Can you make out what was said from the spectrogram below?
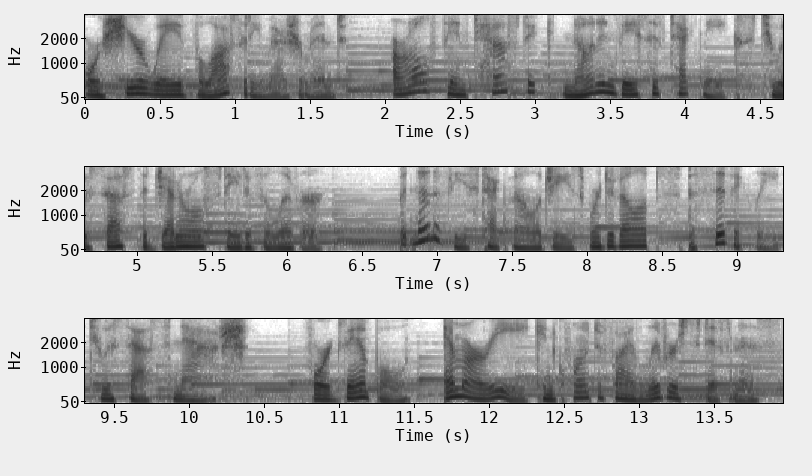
or shear wave velocity measurement are all fantastic non invasive techniques to assess the general state of the liver. But none of these technologies were developed specifically to assess NASH. For example, MRE can quantify liver stiffness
